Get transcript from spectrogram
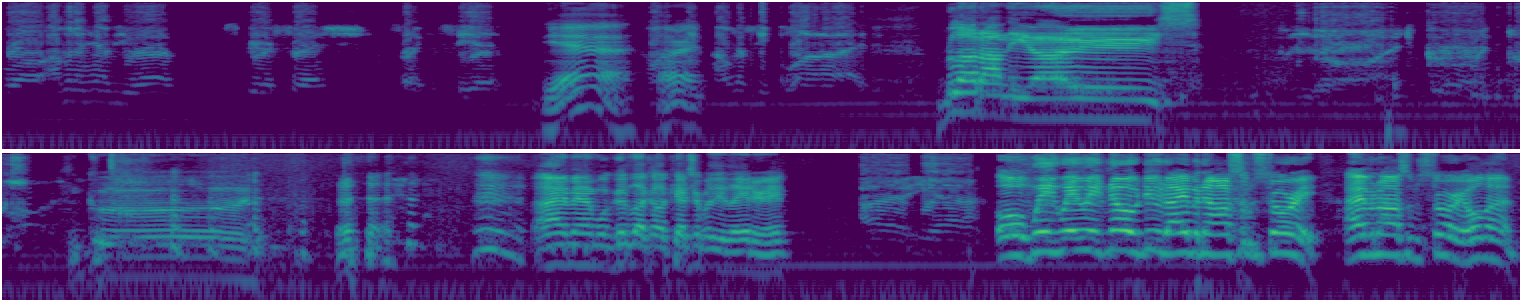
well I'm gonna have you up spearfish so I can see it. Yeah. I All right. I wanna see blood. Blood on the ice. Blood, good blood. Good. All right, man. Well, good luck. I'll catch up with you later, eh? Yeah. Oh, wait, wait, wait. No, dude, I have an awesome story. I have an awesome story. Hold on.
